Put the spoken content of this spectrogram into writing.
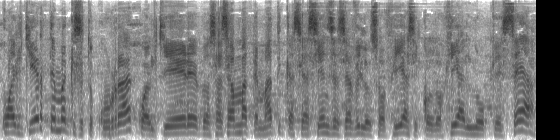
Cualquier tema que se te ocurra, cualquier, o sea, sea matemática, sea ciencia, sea filosofía, psicología, lo que sea,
